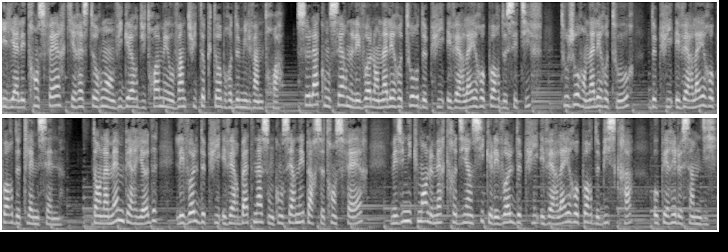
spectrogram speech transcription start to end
Il y a les transferts qui resteront en vigueur du 3 mai au 28 octobre 2023. Cela concerne les vols en aller-retour depuis et vers l'aéroport de Sétif, toujours en aller-retour, depuis et vers l'aéroport de Tlemcen. Dans la même période, les vols depuis et vers Batna sont concernés par ce transfert, mais uniquement le mercredi ainsi que les vols depuis et vers l'aéroport de Biskra, opérés le samedi.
